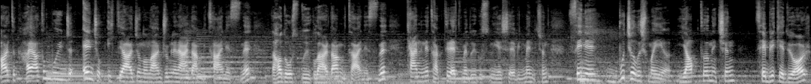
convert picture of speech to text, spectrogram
artık hayatın boyunca en çok ihtiyacın olan cümlelerden bir tanesini, daha doğrusu duygulardan bir tanesini kendini takdir etme duygusunu yaşayabilmen için seni bu çalışmayı yaptığın için tebrik ediyor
